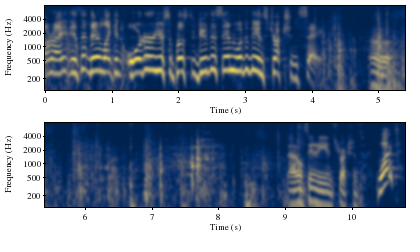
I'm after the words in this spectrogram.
All right. Isn't there like an order you're supposed to do this in? What do the instructions say? Uh, I don't see any instructions. What?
